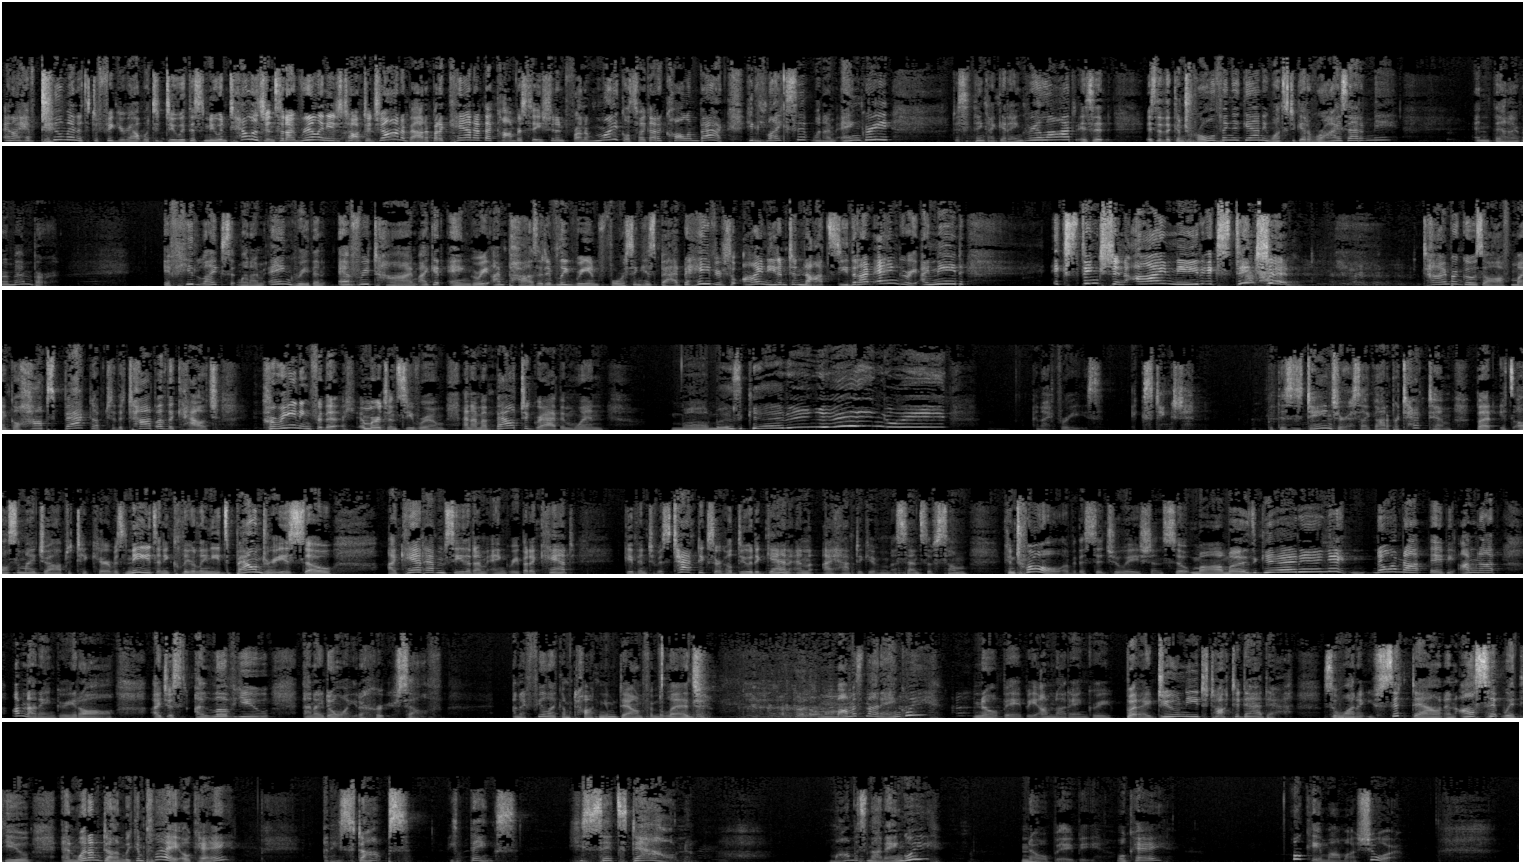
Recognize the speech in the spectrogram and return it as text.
And I have two minutes to figure out what to do with this new intelligence, and I really need to talk to John about it, but I can't have that conversation in front of Michael, so I got to call him back. He likes it when I'm angry. Does he think I get angry a lot? Is it is it the control thing again? He wants to get a rise out of me? And then I remember. If he likes it when I'm angry, then every time I get angry, I'm positively reinforcing his bad behavior. So I need him to not see that I'm angry. I need extinction. I need extinction. Timer goes off. Michael hops back up to the top of the couch, careening for the emergency room, and I'm about to grab him when Mama's getting angry. And I freeze. Extinction. But this is dangerous. I gotta protect him. But it's also my job to take care of his needs, and he clearly needs boundaries. So I can't have him see that I'm angry, but I can't give into his tactics or he'll do it again and i have to give him a sense of some control over the situation. So mama's getting it. No i'm not baby. I'm not i'm not angry at all. I just i love you and i don't want you to hurt yourself. And i feel like i'm talking him down from the ledge. Mama's not angry? No baby i'm not angry. But i do need to talk to dada. So why don't you sit down and i'll sit with you and when i'm done we can play okay? And he stops. He thinks he sits down. Mama's not angry? No, baby. Okay? Okay, Mama, sure.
